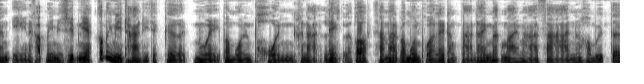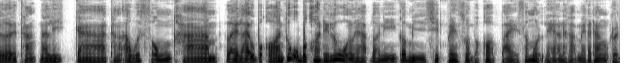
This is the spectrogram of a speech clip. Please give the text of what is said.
นั่นเองนะครับไม่มีชิปเนี่ยก็ไม่มีทางที่จะเกิดหน่วยประมวลผลขนาดเล็ก แล้วก็สามารถประมวลผลอะไรต่างๆได้มากมายมหาศาลทั้งคอมพิวเตอร์ ทั้งนาฬิกา ทั้งอาวุธสงคราม หลาย ๆ อุปกรณ์ทุกอุปกรณ์ในโลกเลยครับตอนนี้ก็มีชิปเป็นส่วนประกอบไปซะหมดแล้วนะครับแม้กระทั่งรถ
